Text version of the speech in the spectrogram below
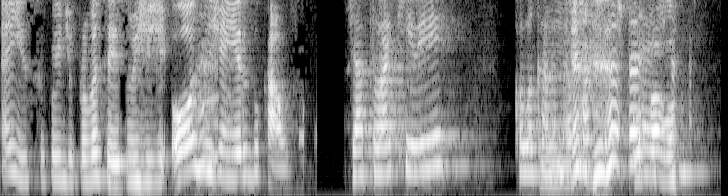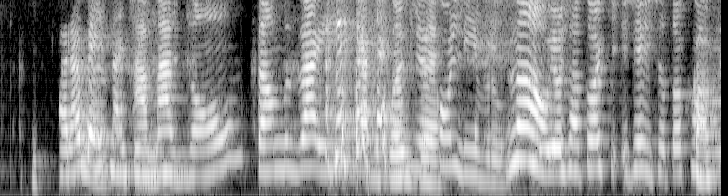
é isso que eu indico pra vocês. Os, os Engenheiros do Caos. Já tô aqui colocando meu cartão Por favor. Parabéns, é. Nadine. Amazon, estamos aí pois é. com o livro. Não, eu já tô aqui. Gente, eu tô com. com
